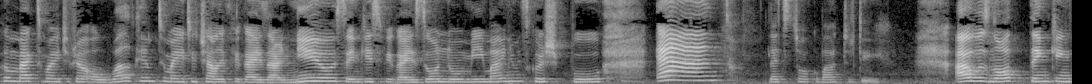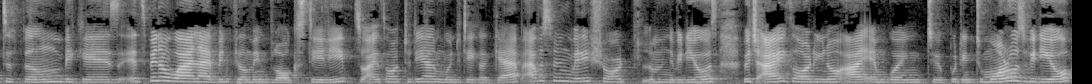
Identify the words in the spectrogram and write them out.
to my youtube channel or welcome to my youtube channel if you guys are new. So in case if you guys don't know me my name is Khusboo and let's talk about today. I was not thinking to film because it's been a while I've been filming vlogs daily. So I thought today I'm going to take a gap. I was filming very short um, videos which I thought you know I am going to put in tomorrow's video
